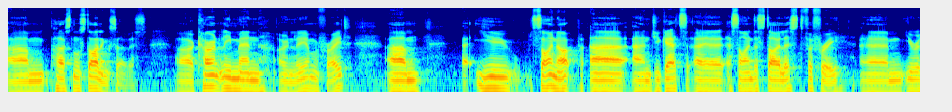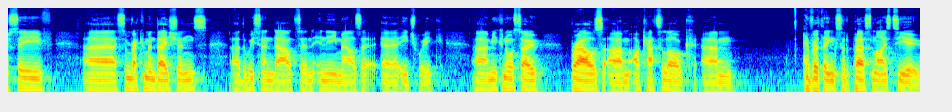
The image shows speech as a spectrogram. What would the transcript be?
um, personal styling service. Uh, currently men only, I'm afraid. Um, you sign up uh, and you get a, assigned a stylist for free. Um, you receive uh, some recommendations uh, that we send out in, in emails uh, each week. Um, you can also browse um, our catalog, um, everything sort of personalized to you.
